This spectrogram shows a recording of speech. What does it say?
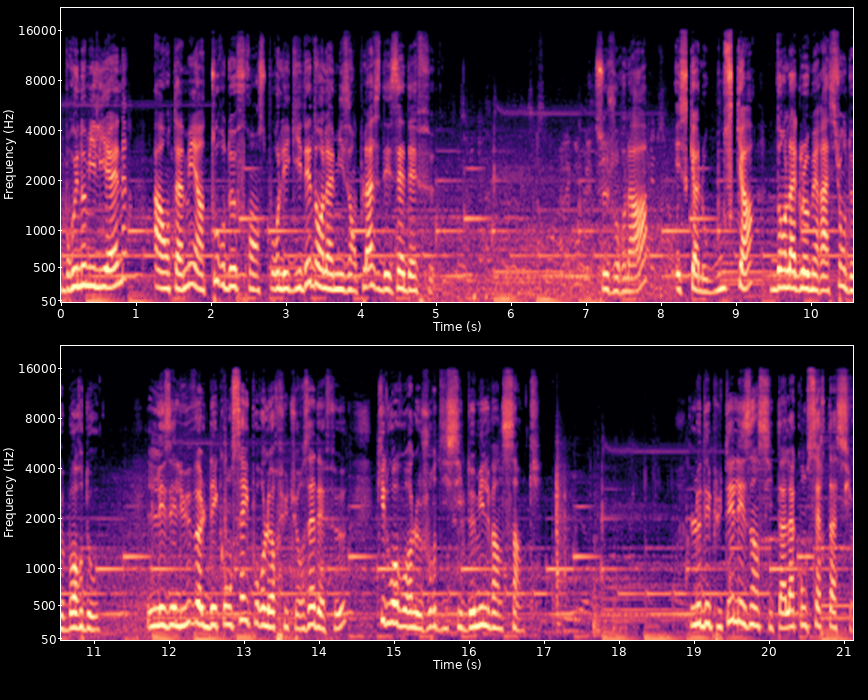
Bruno Millienne a entamé un tour de France pour les guider dans la mise en place des ZFE. Ce jour-là, escale au Bouscat, dans l'agglomération de Bordeaux. Les élus veulent des conseils pour leur futur ZFE qui doit voir le jour d'ici 2025. Le député les incite à la concertation.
